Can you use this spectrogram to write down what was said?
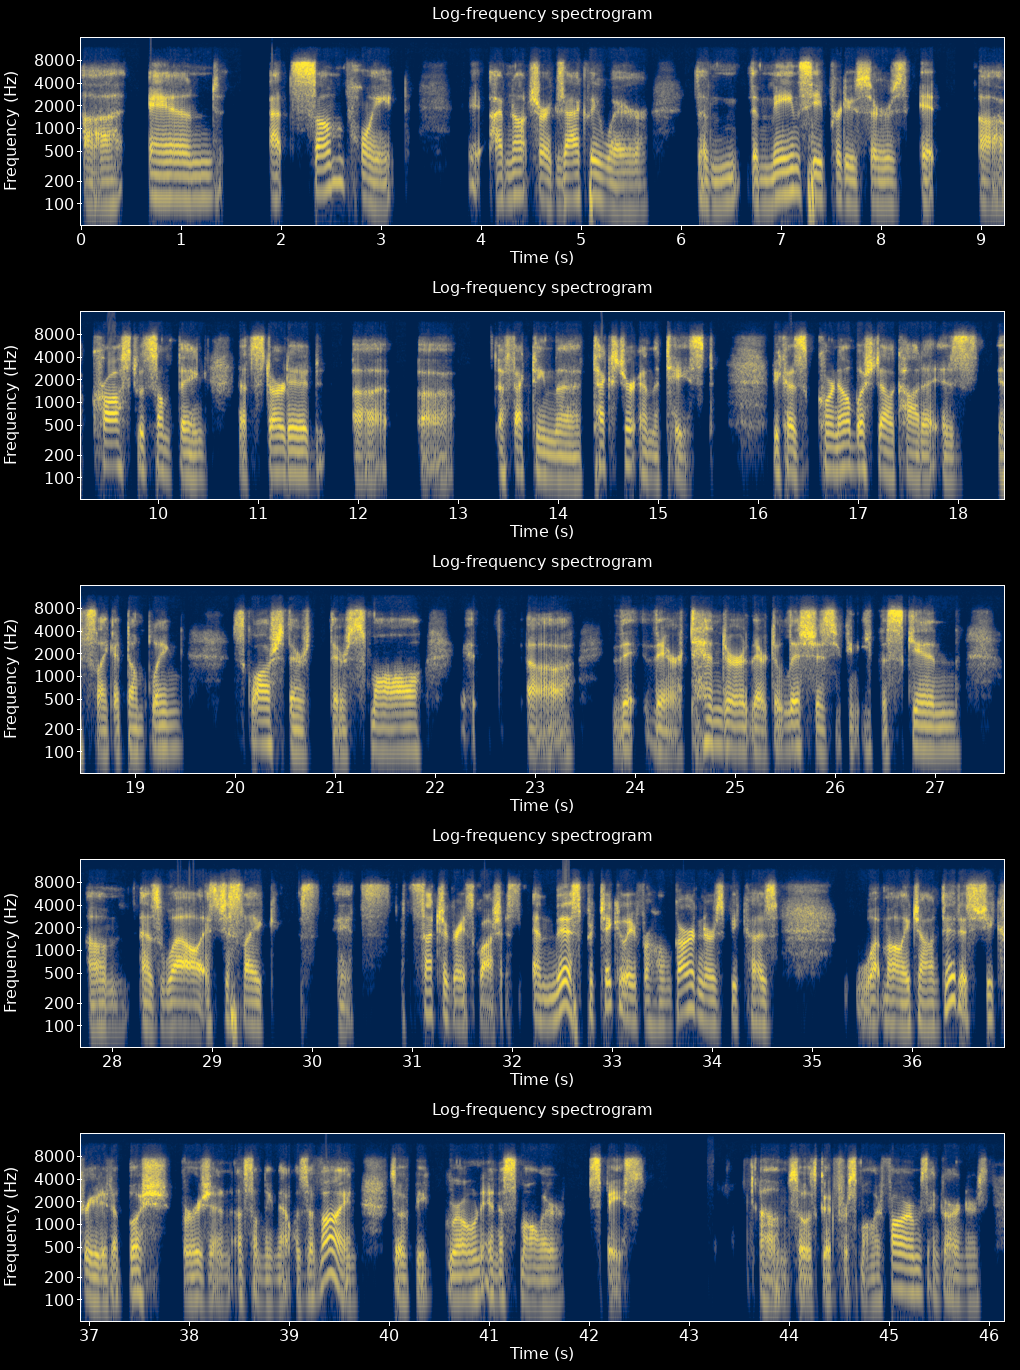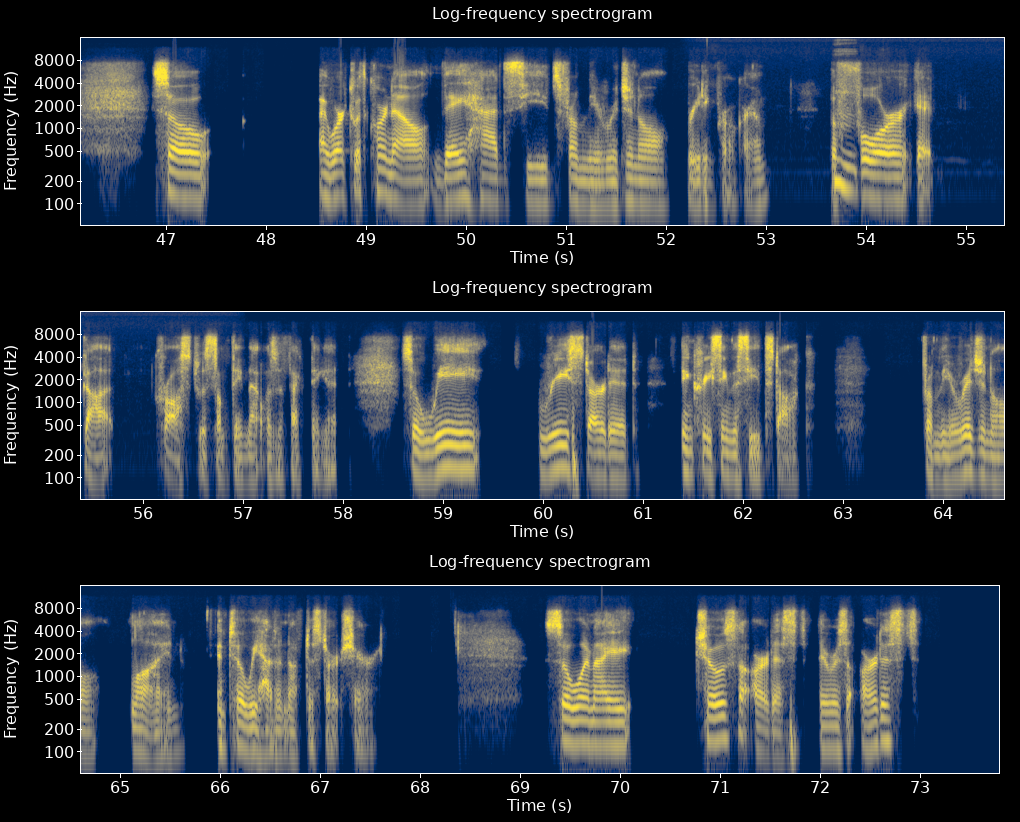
Uh, and at some point, eh, I'm not sure exactly where, the, the main seed producers, it uh, crossed with something that started uh, uh affecting the texture and the taste. Because Cornell Bush delicata is it's like a dumpling squash. They're they're small. Uh, they, they're tender. They're delicious. You can eat the skin um, as well. It's just like it's, it's it's such a great squash. And this particularly for home gardeners because what Molly Jahn did is she created a bush version of something that was a vine, so it'd be grown in a smaller space. Um, so it's good for smaller farms and gardeners. So I worked with Cornell. They had seeds from the original breeding program mm-hmm. before mm. it got crossed with something that was affecting it. So we restarted increasing the seed stock from the original line until we had enough to start sharing. So when I chose the artist, there was an artist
